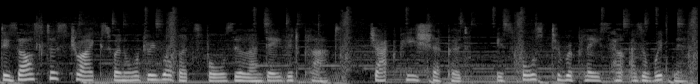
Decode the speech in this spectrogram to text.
Disaster strikes when Audrey Roberts falls ill and David Platt, Jack P. Shepherd, is forced to replace her as a witness.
